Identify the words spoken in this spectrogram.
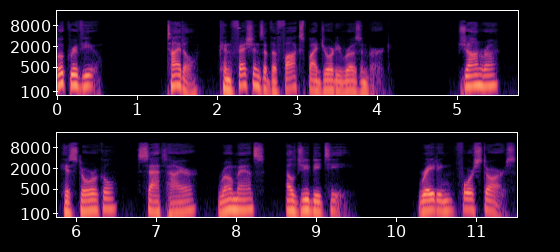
Book Review Title Confessions of the Fox by Jordy Rosenberg. Genre Historical, Satire, Romance, LGBT. Rating 4 stars.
